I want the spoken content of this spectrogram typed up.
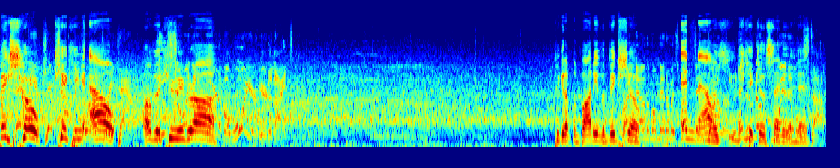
Big Show Champion out kicking out three count. Of the He's coup de grace. of a warrior here tonight. Picking up the body of the Big Right now, Show. the And now a huge And kick to the side of the head. Stop.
